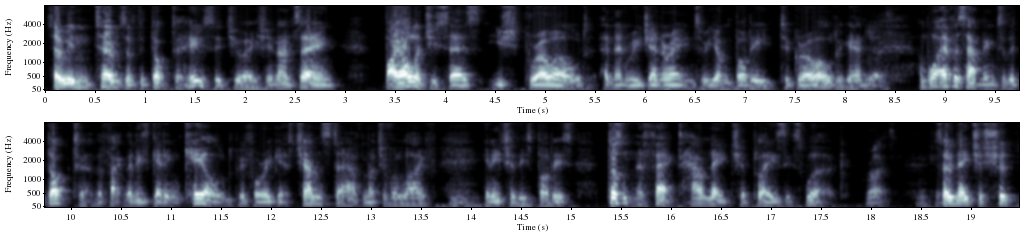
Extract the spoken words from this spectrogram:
So in terms of the Doctor Who situation, I'm saying biology says you should grow old and then regenerate into a young body to grow old again. Yes. And whatever's happening to the Doctor, the fact that he's getting killed before he gets chance to have much of a life hmm. in each of these bodies, doesn't affect how nature plays its work. Right. Okay. So nature should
